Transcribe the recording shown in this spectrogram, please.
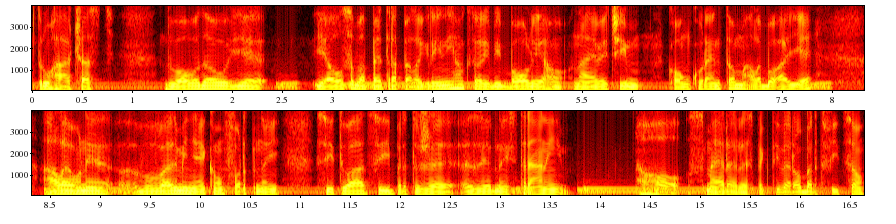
druhá časť dôvodov, je, je osoba Petra Pellegriniho, ktorý by bol jeho najväčším konkurentom, alebo aj je ale on je vo veľmi nekomfortnej situácii, pretože z jednej strany ho smer, respektíve Robert Fico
